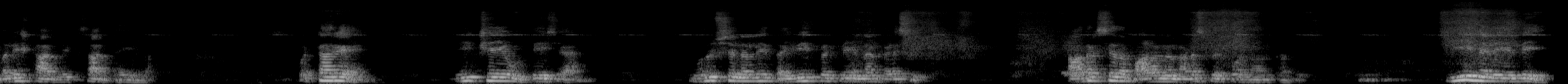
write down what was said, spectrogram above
ಬಲಿಷ್ಠ ಆಗಲಿಕ್ಕೆ ಸಾಧ್ಯ ಇಲ್ಲ. ಒಟ್ಟಾರೆ ದೀಕ್ಷೆಯ ಉದ್ದೇಶ ಮನುಷ್ಯನಲ್ಲಿ ದೈವಿ ಪ್ರಜ್ಞೆಯನ್ನು ಬೆಳೆಸಿ. ಆದರ್ಶದ ಬಾಳನ್ನು ನಡೆಸಬೇಕು ಅನ್ನುವಂಥದ್ದು. ಈ ನೆಲೆಯಲ್ಲಿ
